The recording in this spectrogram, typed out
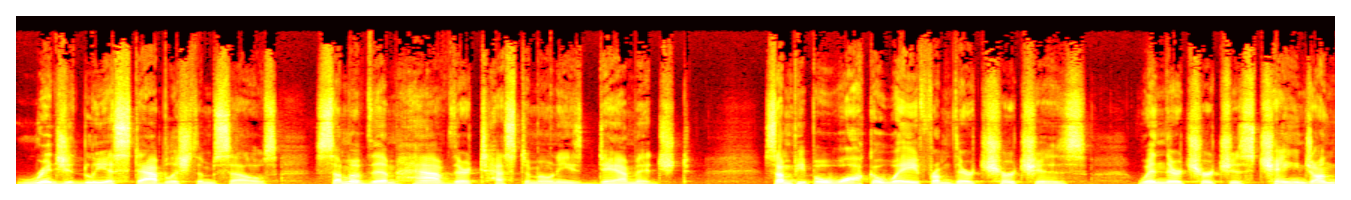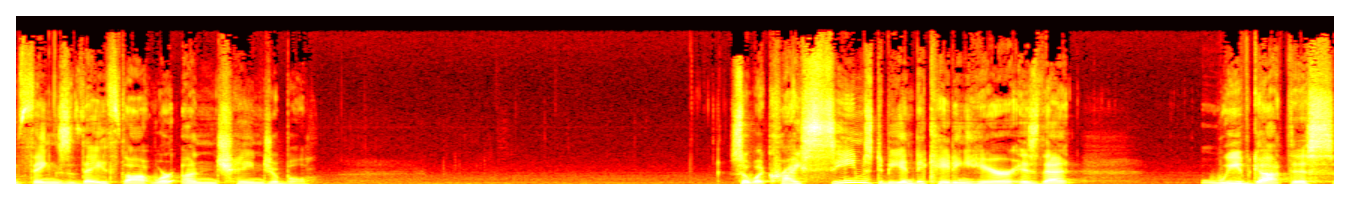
rigidly established themselves, some of them have their testimonies damaged. Some people walk away from their churches when their churches change on things they thought were unchangeable. So, what Christ seems to be indicating here is that we've got this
